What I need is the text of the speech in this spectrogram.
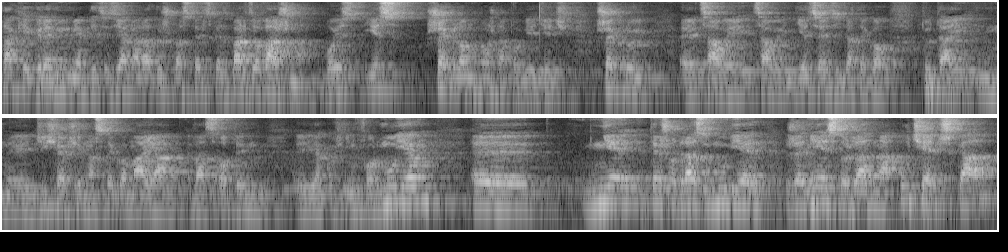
takie gremium jak Decyzjalna Rada Duszpasterska jest bardzo ważna, bo jest, jest przegląd, można powiedzieć, przekrój e, całej, całej diecezji, dlatego tutaj mm, e, dzisiaj 18 maja Was o tym e, jakoś informuję. Nie, też od razu mówię, że nie jest to żadna ucieczka,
